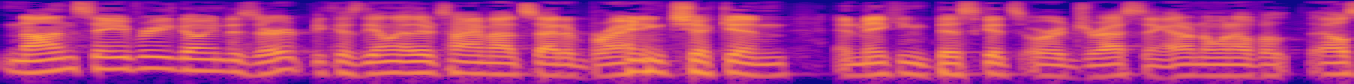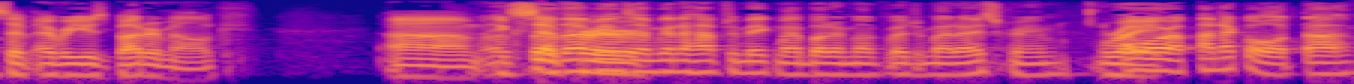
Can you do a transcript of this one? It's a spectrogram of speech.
non-savory, going dessert, because the only other time outside of brining chicken and making biscuits or a dressing, I don't know when el- else I've ever used buttermilk. Um, so except that for means I'm going to have to make my buttermilk Vegemite ice cream Right. or a panna cotta.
